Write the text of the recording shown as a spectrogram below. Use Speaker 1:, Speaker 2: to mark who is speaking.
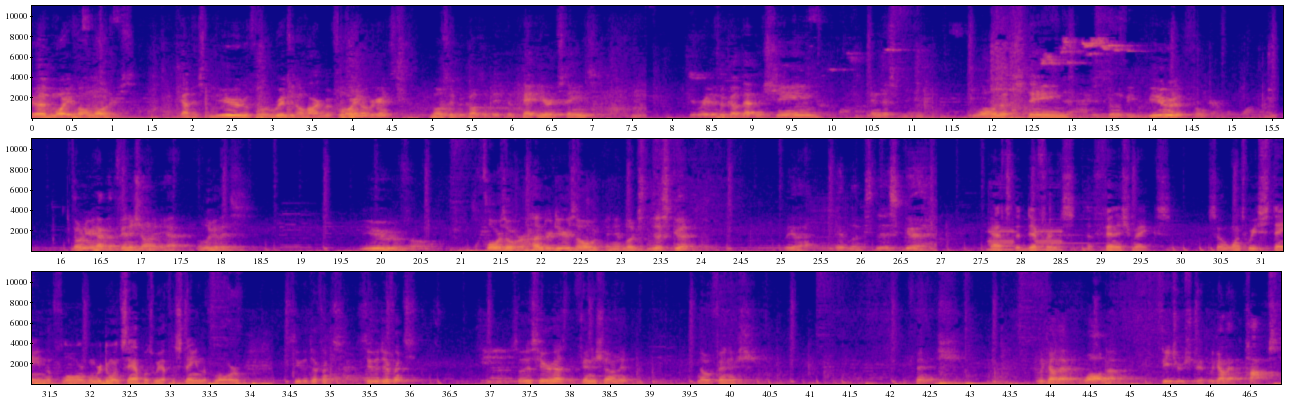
Speaker 1: Good morning, homeowners. Got this beautiful original hardwood flooring over here, it's mostly because of the, the pet urine stains. Get ready to hook up that machine, and this walnut stain is going to be beautiful. Don't even have the finish on it yet. Look at this. Beautiful. Floor is over 100 years old, and it looks this good. Look at that. It looks this good. That's the difference the finish makes. So once we stain the floor, when we're doing samples, we have to stain the floor. See the difference? See the difference? So this here has the finish on it, no finish, finish. Look how that walnut feature strip, look how that pops.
